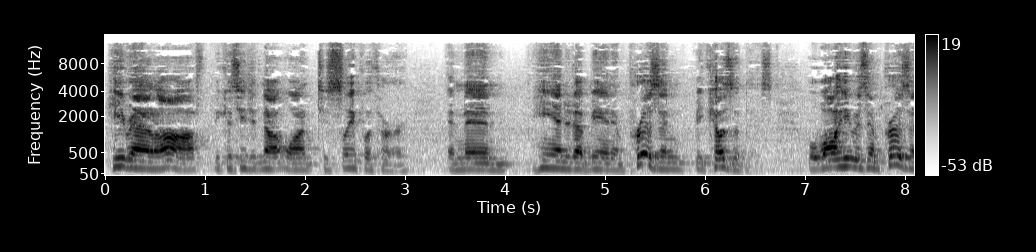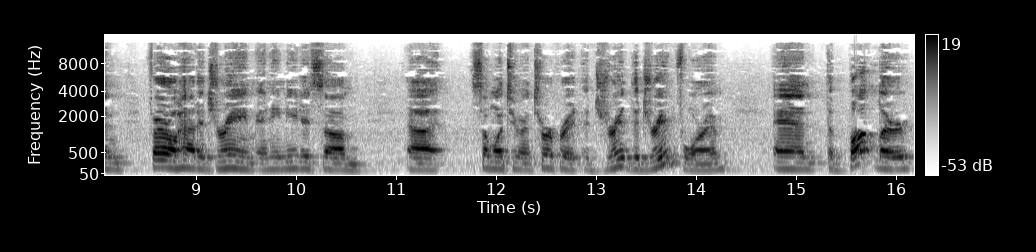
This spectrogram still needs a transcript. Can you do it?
he ran off because he did not want to sleep with her. And then he ended up being in prison because of this. Well, while he was in prison, Pharaoh had a dream and he needed some uh, someone to interpret dream, the dream for him. And the butler,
